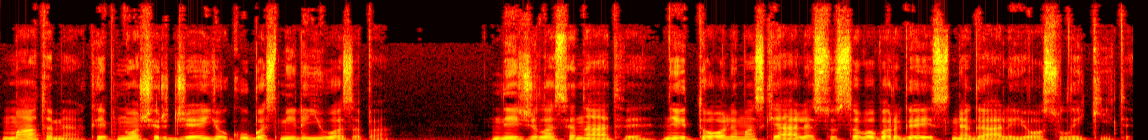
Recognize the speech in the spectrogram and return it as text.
Matome, kaip nuoširdžiai Jokūbas myli Juozapą nei žila senatvė, nei tolimas kelias su savo vargais negali jo sulaikyti.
